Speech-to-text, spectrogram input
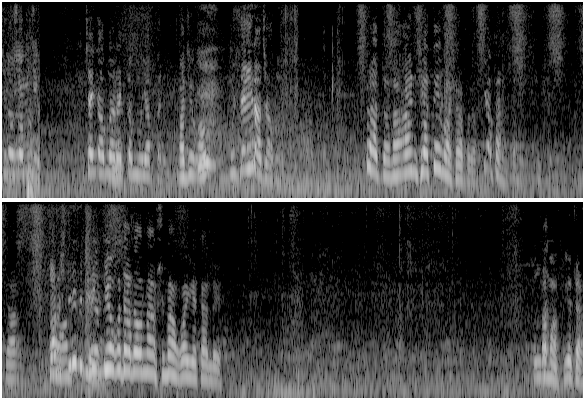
Kilosu 30 lira. Çek abla reklamını yap benim. Acı o. Bu zehir acı abla. Da lan, aynı fiyat değil mi aşağı yukarı? Yaparım tamam. Ya, Karıştırayım mı diyor bir, bir o kadar da ondan şundan koy yeterli. Bundan Tamam yeter.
